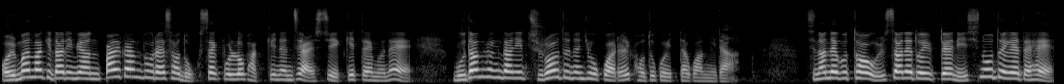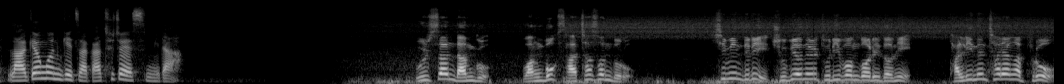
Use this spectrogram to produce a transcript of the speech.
얼마나 기다리면 빨간불에서 녹색불로 바뀌는지 알 수 있기 때문에 무단 횡단이 줄어드는 효과를 거두고 있다고 합니다. 지난해부터 울산에 도입된 이 신호등에 대해 라경훈 기자가 취재했습니다. 울산 남구 왕복 4차선 도로. 시민들이 주변을 두리번거리더니 달리는 차량 앞으로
